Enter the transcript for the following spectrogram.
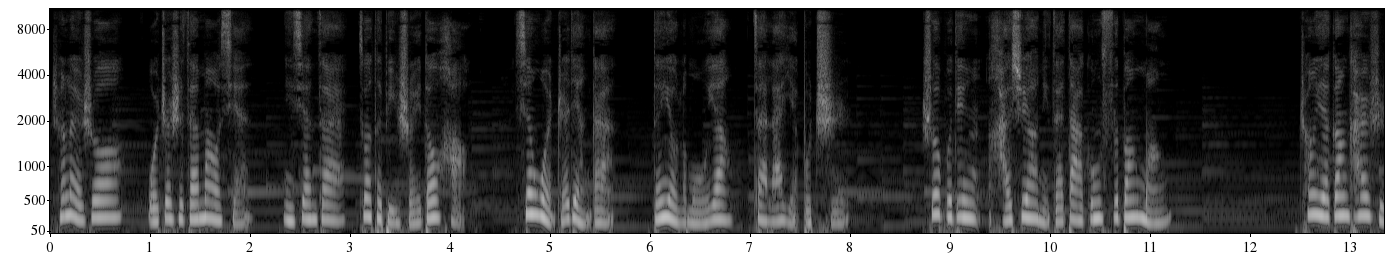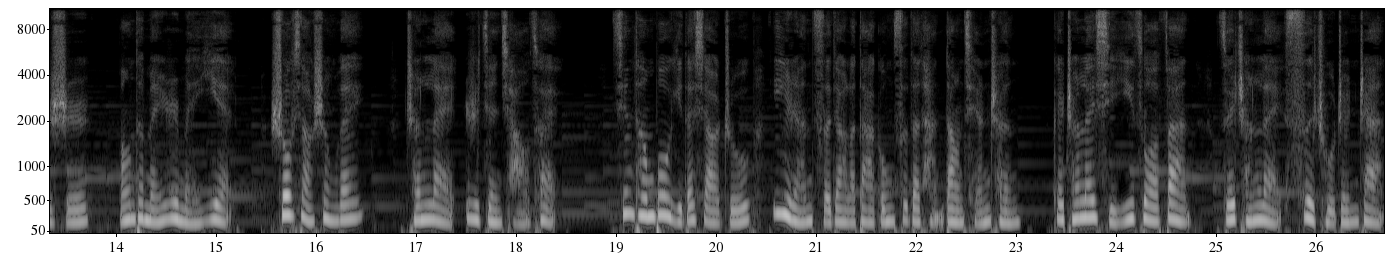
陈磊说：“我这是在冒险，你现在做的比谁都好，先稳着点干，等有了模样再来也不迟。说不定还需要你在大公司帮忙。”创业刚开始时，忙得没日没夜，收效甚微。陈磊日渐憔悴，心疼不已的小竹毅然辞掉了大公司的坦荡前程，给陈磊洗衣做饭，随陈磊四处征战。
